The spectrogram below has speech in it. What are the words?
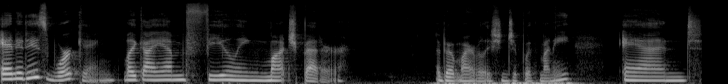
And it is working. Like I am feeling much better about my relationship with money. And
